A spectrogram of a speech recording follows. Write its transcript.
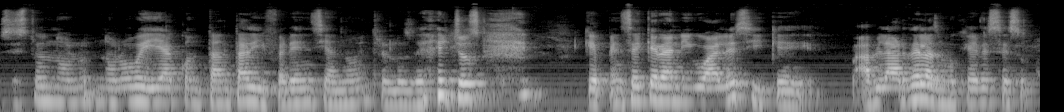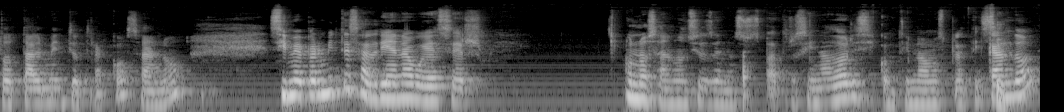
pues esto no, no lo veía con tanta diferencia, ¿no? Entre los derechos que pensé que eran iguales y que hablar de las mujeres es totalmente otra cosa, ¿no? Si me permites, Adriana, voy a hacer unos anuncios de nuestros patrocinadores y continuamos platicando.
